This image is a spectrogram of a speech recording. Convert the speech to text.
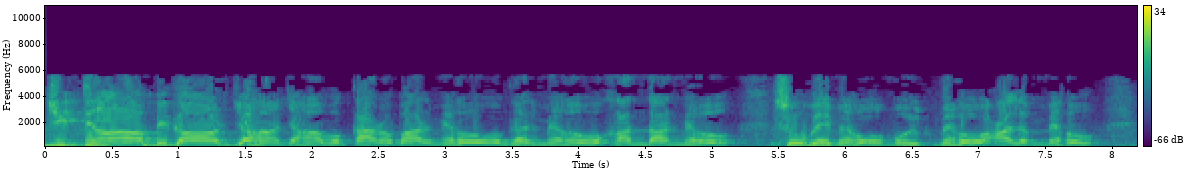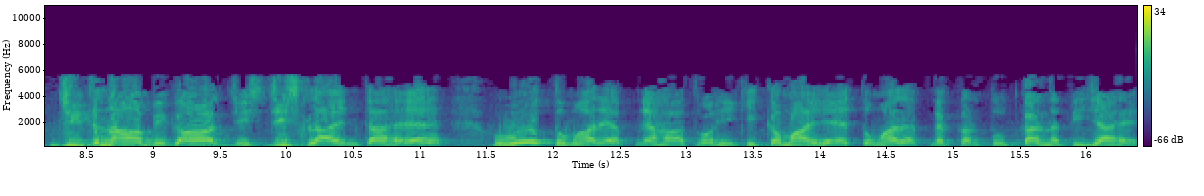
جتنا بگاڑ جہاں جہاں وہ کاروبار میں ہو، وہ گھر میں ہو، وہ خاندان میں ہو، صوبے میں ہو، ملک میں ہو، عالم میں ہو، جتنا بگاڑ جس جس لائن کا ہے، وہ تمہارے اپنے ہاتھوں ہی کی کمائی ہے، تمہارے اپنے کرتوت کا نتیجہ ہے۔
